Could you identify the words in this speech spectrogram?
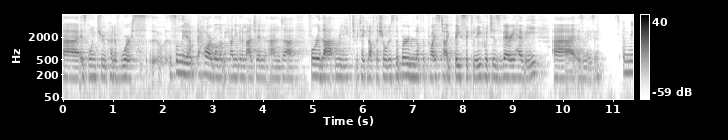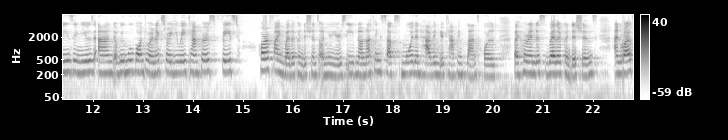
uh, is going through kind of worse, uh, something yeah. horrible that we can't even imagine. And uh, for that relief to be taken off their shoulders, the burden of the price tag, basically, which is very heavy, uh, is amazing. Amazing news. And we'll move on to our next story. UAE campers faced horrifying weather conditions on New Year's Eve. Now, nothing sucks more than having your camping plan spoiled by horrendous weather conditions. And while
